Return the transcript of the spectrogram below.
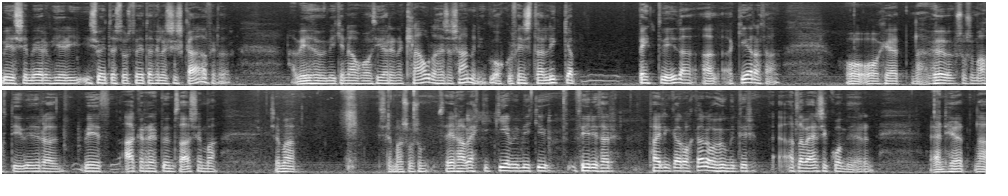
við sem erum hér í, í sveitastjórn sveitafélags í Skagafyrðar, að við höfum ekki náhuga á því að reyna að klára þessa saminningu. Okkur finnst það að liggja beint við að, að, að gera það. Og, og hérna höfum svo sem átt í viðræðum við akarreppu um það sem að sem að, sem að svo sem þeir hafa ekki gefið mikið fyrir þær pælingar okkar og hugmyndir allavega enn sem komið er. En, en hérna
